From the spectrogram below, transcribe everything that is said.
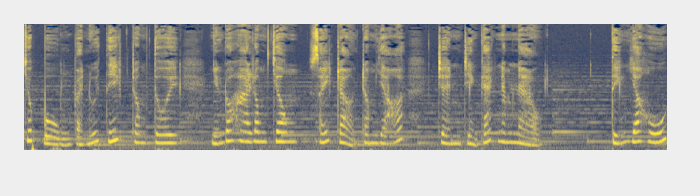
chút buồn và nuối tiếc trong tôi, những đóa hoa lông chông xoáy tròn trong gió trên triền cát năm nào. Tiếng gió hú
